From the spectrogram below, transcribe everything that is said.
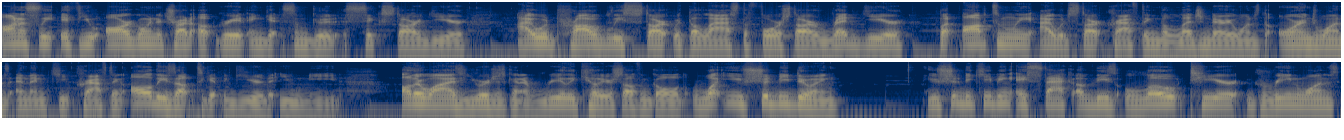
Honestly, if you are going to try to upgrade and get some good six star gear, I would probably start with the last, the four star red gear but optimally, I would start crafting the legendary ones, the orange ones, and then keep crafting all these up to get the gear that you need. Otherwise, you are just going to really kill yourself in gold. What you should be doing, you should be keeping a stack of these low tier green ones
